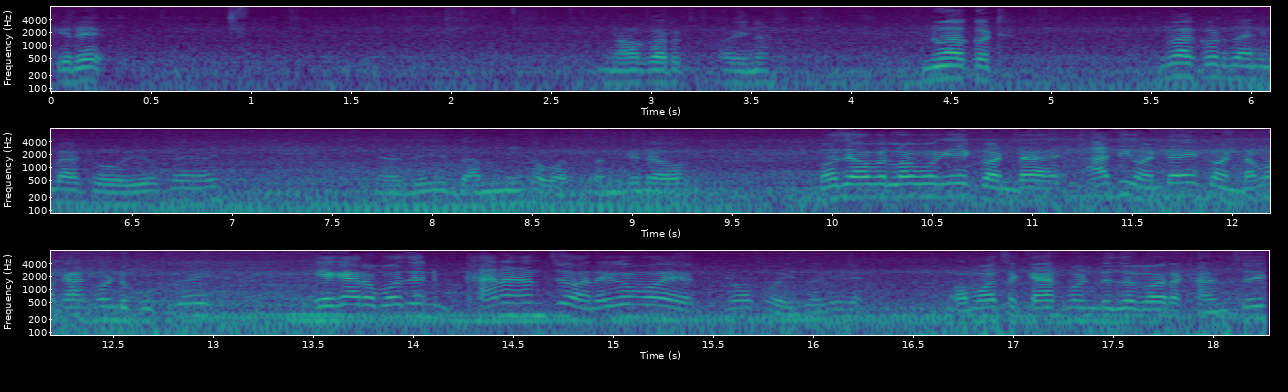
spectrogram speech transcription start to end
के अरे नगर होइन? नुवाकोट। नुवाकोट जाने बाटो हो यो चाहिँ है। यहाँदेखि दामी खबर अरे अब म चाहिँ अब लगभग एक घन्टा आधी घन्टा एक घन्टामा काठमाडौँ पुग्छु है। एघार बज्यो नि खाना खान्छु भनेको म क्रस भइसक्यो क्या। अब म चाहिँ काठमाडौँ चाहिँ गएर खान्छु है।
